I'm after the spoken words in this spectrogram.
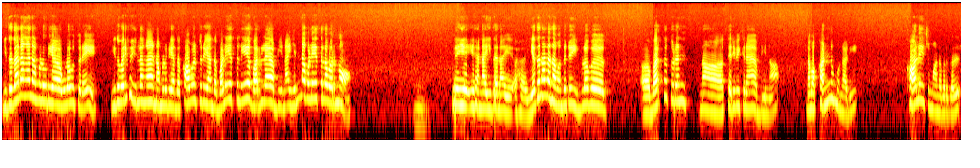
இதுதானங்க நம்மளுடைய உளவுத்துறை. இது வரைக்கும் இல்லைங்க. நம்மளுடைய அந்த காவல்துறை அந்த வளையத்திலேயே வரல அப்படின்னா என்ன வளையத்துல வரணும்? நான் இதை நான் எதனால நான் வந்துட்டு இவ்வளவு வருத்தத்துடன் நான் தெரிவிக்கிறேன் அப்படின்னா நம்ம கண்ணு முன்னாடி காலேஜ் மாணவர்கள்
